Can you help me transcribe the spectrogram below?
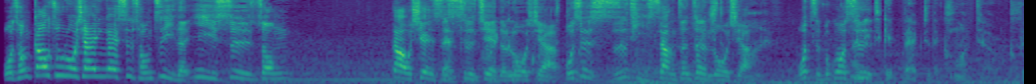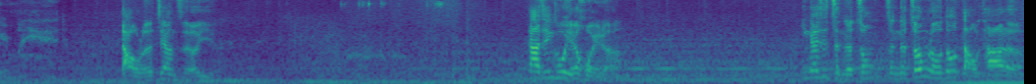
我从高处落下，应该是从自己的意识中到现实世界的落下，不是实体上真正落下。我只不过是 to get back to the clock tower and clear my head. 倒了这样子而已。大金库也毁了，应该是整个钟整个钟楼都倒塌了。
